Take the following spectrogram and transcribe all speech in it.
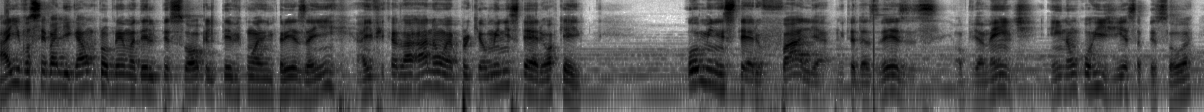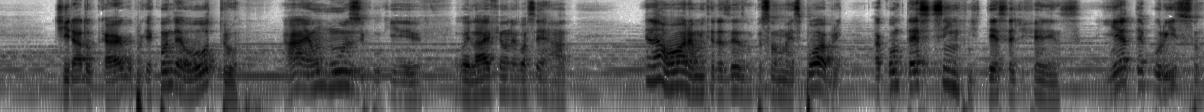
Aí você vai ligar um problema dele pessoal que ele teve com a empresa aí, aí fica lá, ah não, é porque é o ministério, ok. O ministério falha, muitas das vezes, obviamente, em não corrigir essa pessoa, tirar do cargo, porque quando é outro, ah, é um músico que foi lá e fez um negócio errado. E na hora, muitas das vezes, uma pessoa mais pobre, acontece sim de ter essa diferença. E é até por isso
